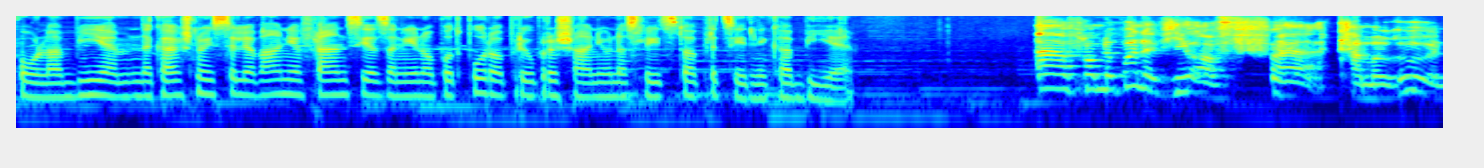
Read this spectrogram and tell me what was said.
Pola Bije nekakšno izseljevanje Francije za njeno podporo pri vprašanju nasledstva predsednika Bije. Uh, from the point of view of uh, Cameroon,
